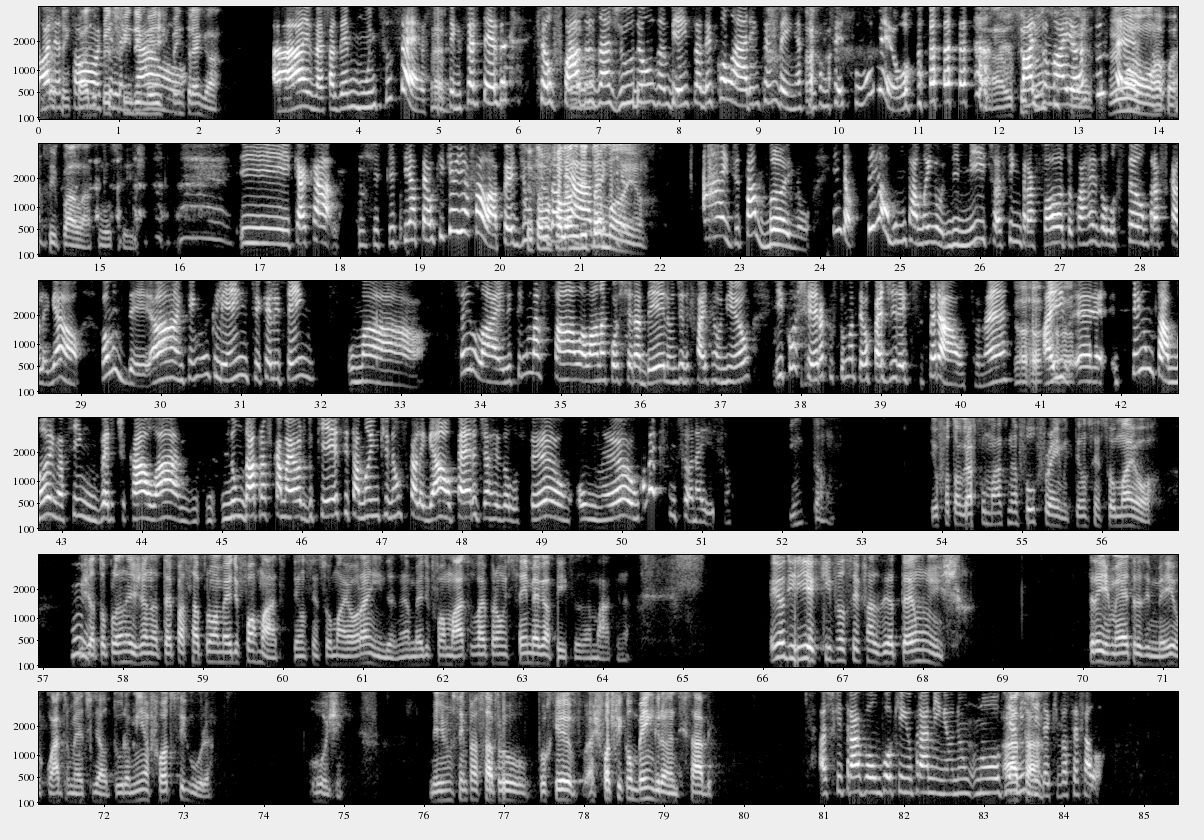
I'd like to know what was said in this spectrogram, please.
Olha já tem só, quadro para esse fim de mês para entregar. Ai, vai fazer muito sucesso. É. Tenho certeza que seus quadros é. ajudam os ambientes a decolarem também, assim como fez com o meu. Ah, Faz o maior sucesso. Foi uma honra participar lá com vocês. E, Cacá, esqueci até o que, que eu ia falar. Perdi Você o fio estava falando de tamanho. Aqui. Ai, de tamanho. Então, tem algum tamanho limite assim para foto, com a resolução, para ficar legal? Vamos dizer, ah, tem um cliente que ele tem uma, sei lá, ele tem uma sala lá na cocheira dele, onde ele faz reunião, e cocheira costuma ter o pé direito super alto, né? Uhum, Aí uhum. É, tem um tamanho assim, vertical lá, não dá para ficar maior do que esse tamanho que não fica legal, perde a resolução ou não. Como é que funciona isso? Então, eu fotografo com máquina full frame, que tem um sensor maior. Hum. Já estou planejando até passar para uma médio formato, que tem um sensor maior ainda, né? A médio formato vai para uns 100 megapixels a máquina. Eu diria que você fazer até uns 3 metros e meio, 4 metros de altura, minha foto segura. Hoje. Mesmo sem passar para o. Porque as fotos ficam bem grandes, sabe? Acho que travou um pouquinho para mim, eu não, não ouvi ah, a tá. medida tá. que você falou.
